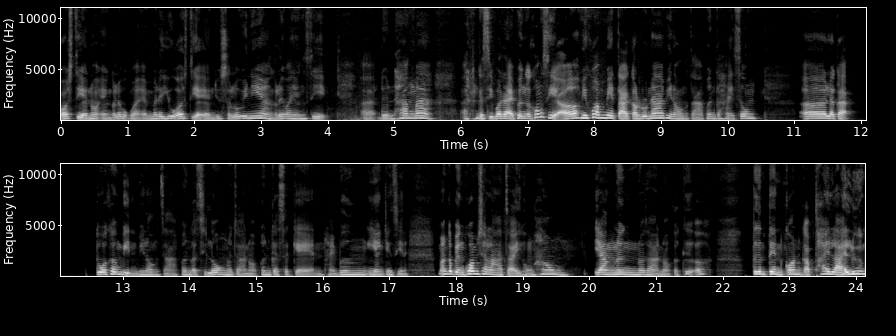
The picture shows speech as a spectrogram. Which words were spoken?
อสเตรียเนาะแอนก็เลยบอกว่าแอนไม่ได้อยู่ออสเตรียแอนอยู่สโลวีเนียก็เลยว่าจังซี่เดินทางมาอันก็สิบ่ได้เพิ่นก็คงเสิเออมีความเมตตากรุณาพี่น้องจ้ะเพิ่นก็ให้ส่งเออแล้วก็ ตัวเครื่องบินพี่น้องจ๋าเพิ่นก็สิลงเนาะจ้ะเนาะเพิ่นก็สแกนให้เบิ่งอีหยังจังซี่นะมันก็เป็นความชราใจของเฮาอย่างหนึ่งเนาะจ้ะเนาะก็คือ เออตื่นเต้นก่อนกับไทยหลายเรื่อง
